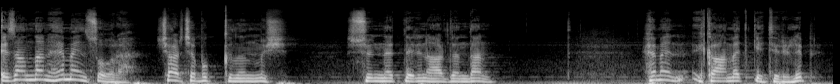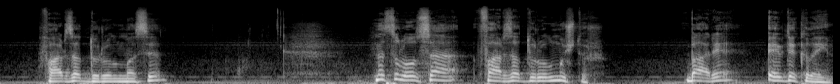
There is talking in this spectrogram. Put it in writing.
ezandan hemen sonra çarçabuk kılınmış sünnetlerin ardından hemen ikamet getirilip farza durulması nasıl olsa farza durulmuştur. Bari evde kılayım,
